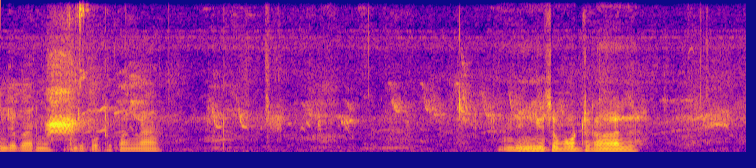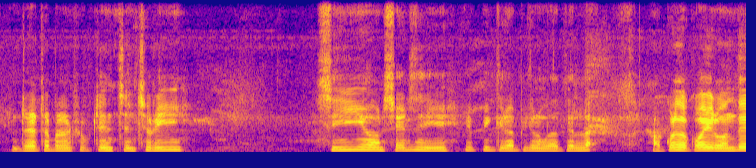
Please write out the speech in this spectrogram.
இங்கே பாருங்க இங்கே போட்டிருப்பாங்களா? இங்கிலீஷில் போட்டிருக்காங்க. Datable fifteen century C states sides epigraphic நமக்கு அது தெரியல. அக்குள்ள இந்த கோயில் வந்து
